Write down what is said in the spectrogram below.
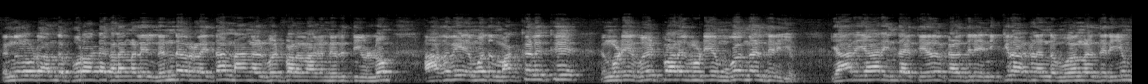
எங்களோடு அந்த போராட்ட களங்களில் நின்றவர்களைத்தான் நாங்கள் வேட்பாளராக நிறுத்தியுள்ளோம். ஆகவே எமது மக்களுக்கு எங்களுடைய வேட்பாளர்களுடைய முகங்கள் தெரியும். யார் யார் இந்த தேர்தல் காலத்தில் நிற்கிறார்கள் என்ற முகங்கள் தெரியும்.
